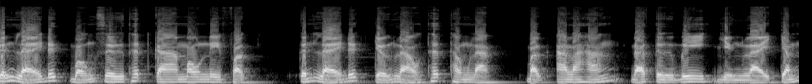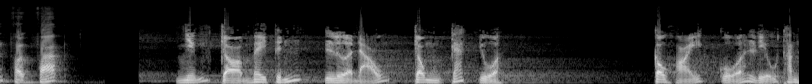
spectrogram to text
Kính lễ Đức Bổn Sư Thích Ca Mâu Ni Phật, kính lễ Đức Trưởng Lão Thích Thông Lạc, bậc A-la-hán đã từ bi dừng lại chánh Phật Pháp. Những trò mê tín, lừa đảo trong các chùa Câu hỏi của Liễu Thanh.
